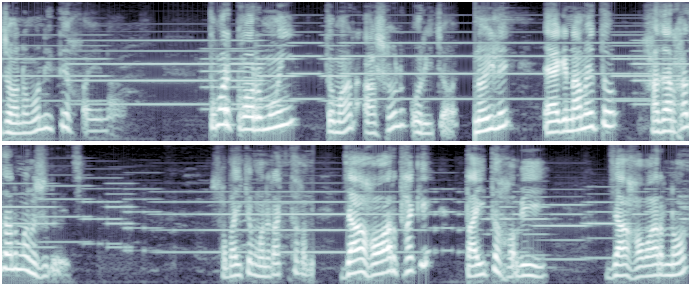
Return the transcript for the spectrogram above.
জন্ম নিতে হয় না। তোমার কর্মই তোমার আসল পরিচয়। নইলে এক নামে তো হাজার হাজার মানুষ রয়েছে। সবাইকে মনে রাখতে হবে, যা হওয়ার থাকে তাই তো হবে যা হওয়ার নয়,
